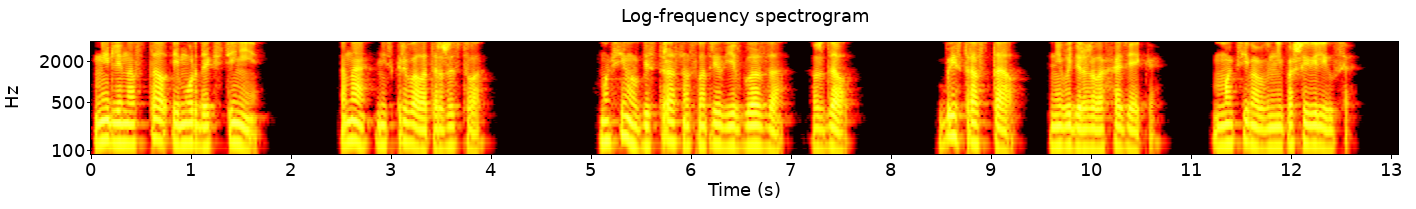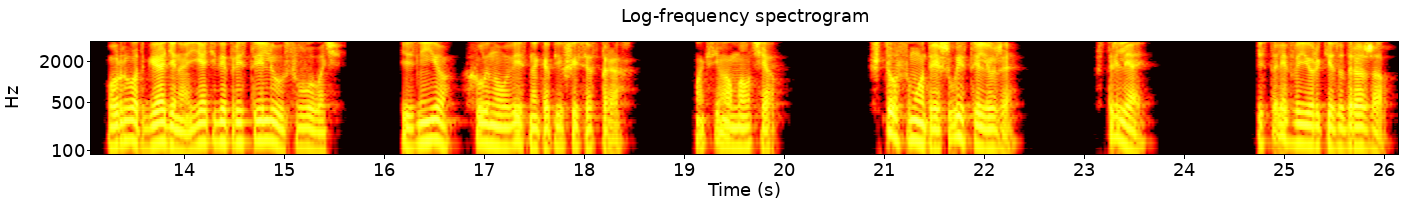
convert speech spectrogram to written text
Медленно встал и мордой к стене. Она не скрывала торжества. Максимов бесстрастно смотрел ей в глаза, ждал. «Быстро встал!» – не выдержала хозяйка. Максимов не пошевелился. «Урод, гадина, я тебя пристрелю, сволочь!» Из неё хлынул весь накопившийся страх. Максимов молчал. «Что смотришь, выстрель уже!» «Стреляй!» Пистолет в её руке задрожал.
